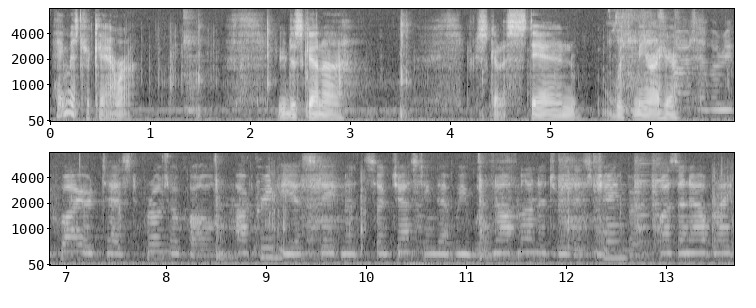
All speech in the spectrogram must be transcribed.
Hey Mr. Camera. You're just gonna just gonna stand with me right here Part of a required test protocol. Our previous statement suggesting that we would not monitor this chamber was an outright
